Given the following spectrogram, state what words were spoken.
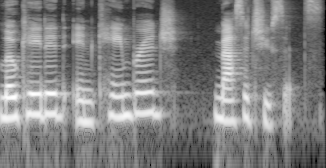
located in Cambridge, Massachusetts.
